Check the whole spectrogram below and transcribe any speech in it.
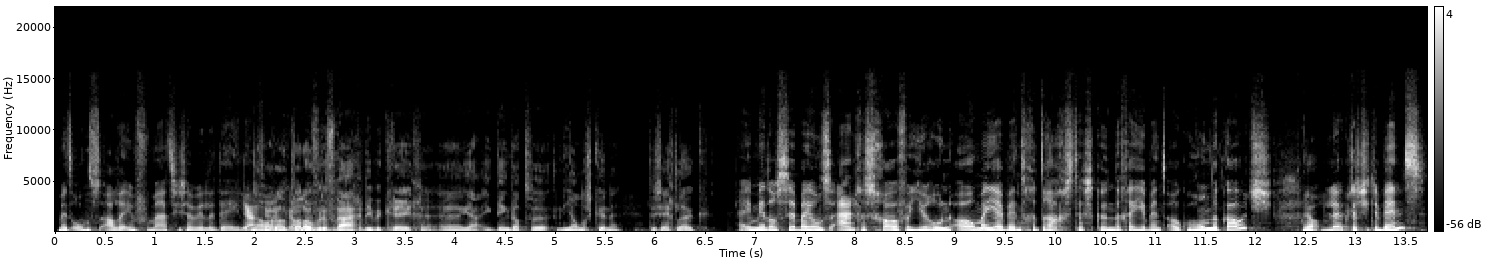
met ons alle informatie zou willen delen. Ja, nou, we hadden het al over de vragen die we kregen. Uh, ja, ik denk dat we niet anders kunnen. Het is echt leuk. Ja, inmiddels uh, bij ons aangeschoven Jeroen Ome. Jij bent gedragsdeskundige, je bent ook hondencoach. Ja. Leuk dat je er bent.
